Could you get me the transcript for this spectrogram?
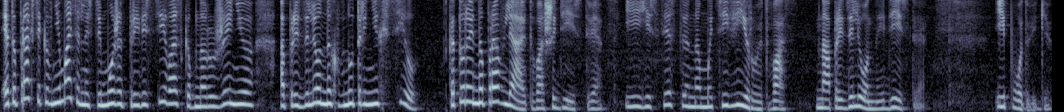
Эта практика внимательности может привести вас к обнаружению определенных внутренних сил, которые направляют ваши действия и, естественно, мотивируют вас на определенные действия и подвиги.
